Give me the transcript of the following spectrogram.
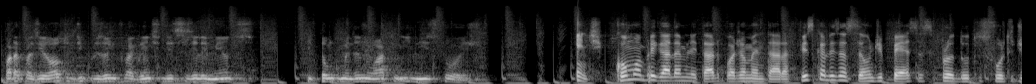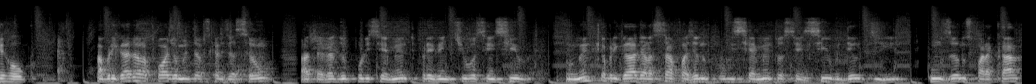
para fazer auto de prisão em flagrante desses elementos que estão cometendo um ato ilícito hoje. Gente, como a Brigada Militar pode aumentar a fiscalização de peças, produtos, furto de roubo? A brigada ela pode aumentar a fiscalização através do policiamento preventivo ostensivo. No momento que a brigada ela está fazendo policiamento ostensivo, desde uns anos para cá,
